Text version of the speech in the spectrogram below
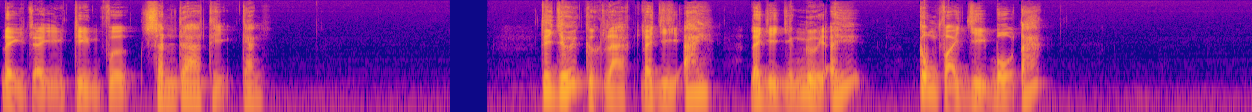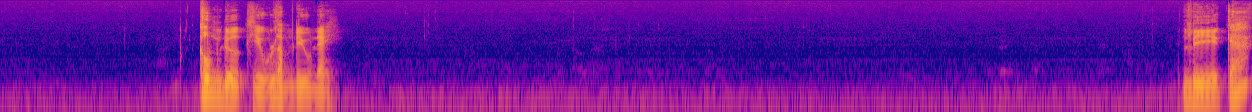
đầy rẫy triền phượt sanh ra thiện căn thế giới cực lạc là vì ai? Là vì những người ấy, không phải vì bồ tát. Không được hiểu lầm điều này. Lìa các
